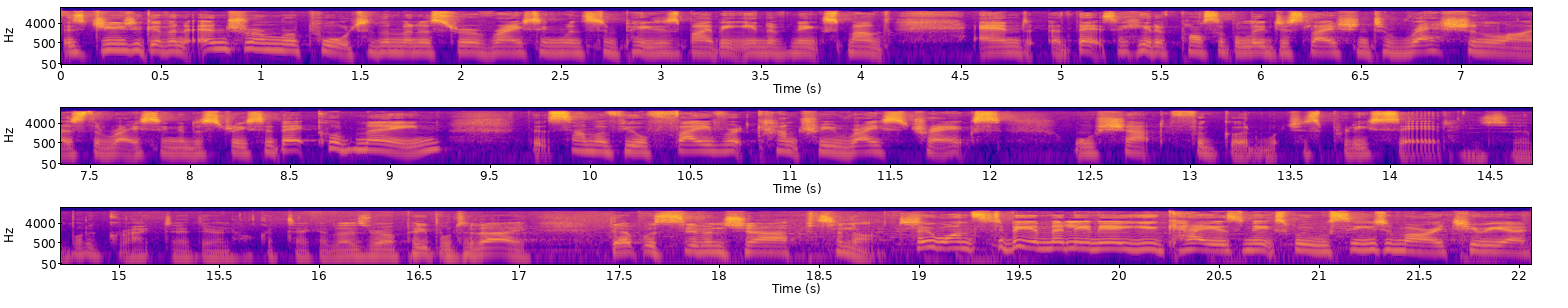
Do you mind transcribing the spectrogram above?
is due to give an interim report to the Minister of Racing, Winston Peters, by the end of next month. And that's ahead of possible legislation to rationalise the racing industry. So, that could mean that some of your favourite country racetracks will shut for good, which is pretty sad. sad. What a great day there in Hokitika. Those are our people today. That was 7 Sharp tonight. Who Wants to Be a Millionaire UK is next. We will see you tomorrow. Cheerio.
